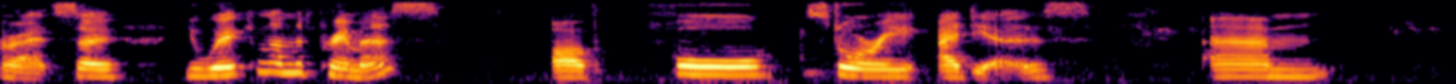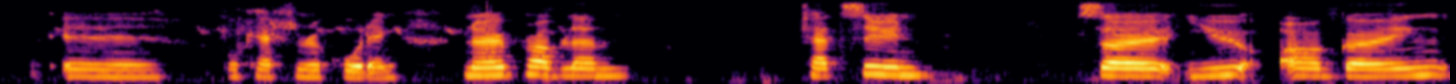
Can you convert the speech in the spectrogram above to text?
All right. So you're working on the premise of four story ideas. Um, uh, we'll catch the recording. No problem. Chat soon. So you are going,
